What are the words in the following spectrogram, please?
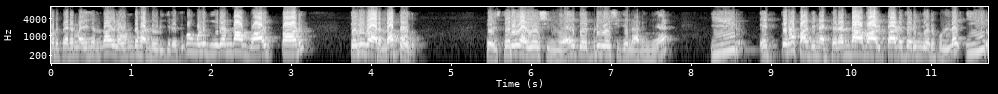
ஒரு பெருமை இருந்தா இதுல ஒன்று கண்டுபிடிக்கிறதுக்கு உங்களுக்கு இரண்டாம் வாய்ப்பாடு தெளிவா இருந்தா போதும். தெளிவா யோசிங்க. இப்ப எப்படி யோசிக்கணும் நீங்க? ஈர் எத்தனை? பதினெட்டு. இரண்டாம் வாய்ப்பாடு தெரிஞ்சவருக்குள்ள ஈர்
